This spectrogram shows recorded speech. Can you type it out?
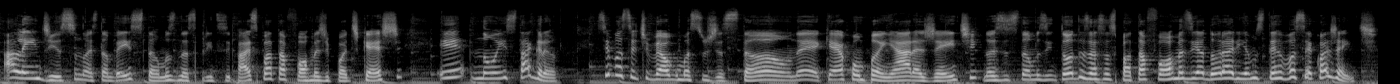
Além disso, nós também estamos nas principais plataformas de podcast e no Instagram. Se você tiver alguma sugestão, né, quer acompanhar a gente, nós estamos em todas essas plataformas e adoraríamos ter você com a gente.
